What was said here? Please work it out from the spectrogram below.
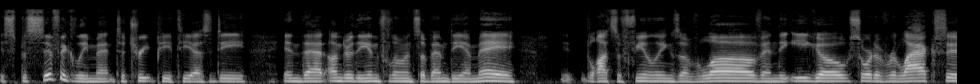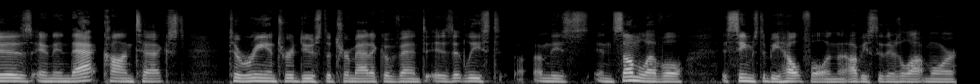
is specifically meant to treat PTSD. In that under the influence of MDMA, lots of feelings of love and the ego sort of relaxes, and in that context. To reintroduce the traumatic event is at least on these in some level it seems to be helpful. And obviously, there's a lot more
